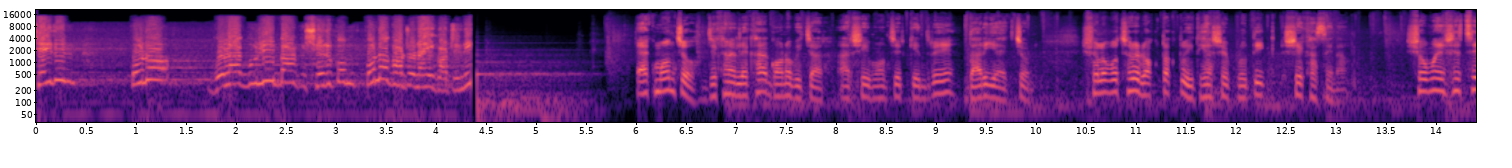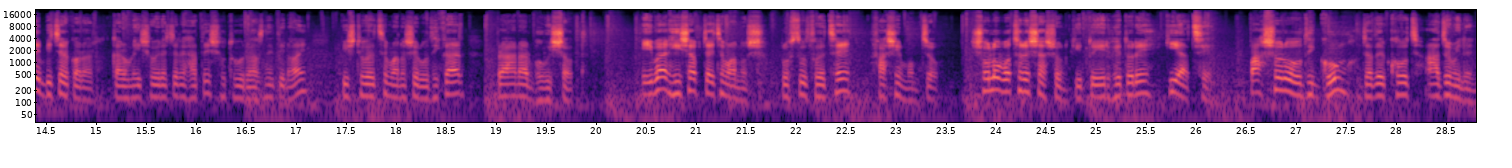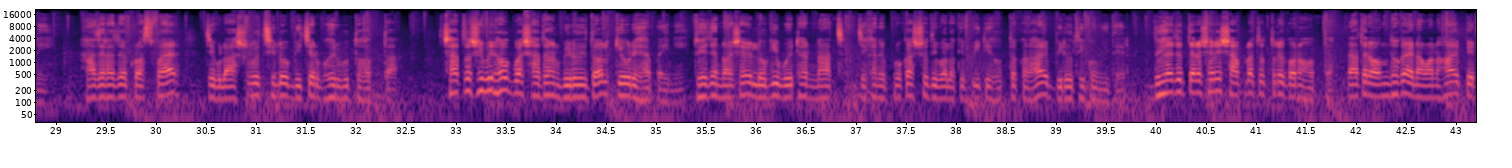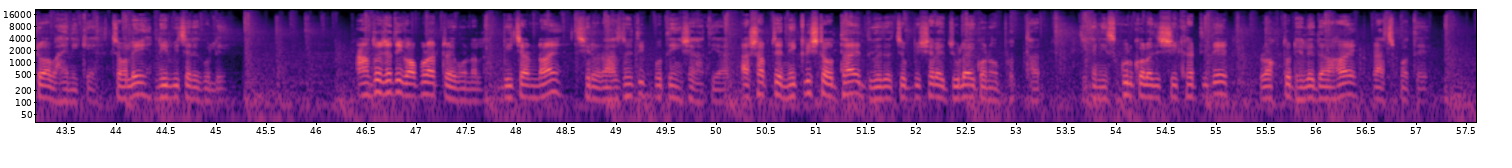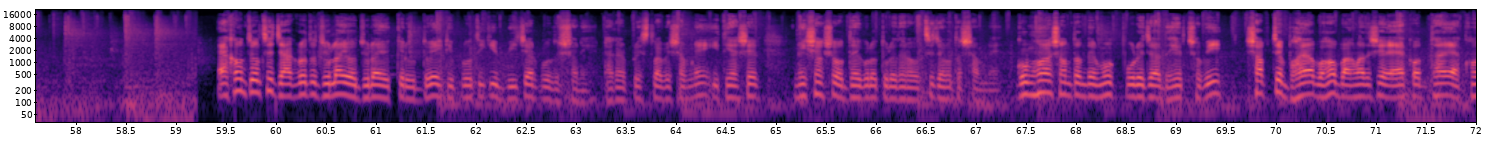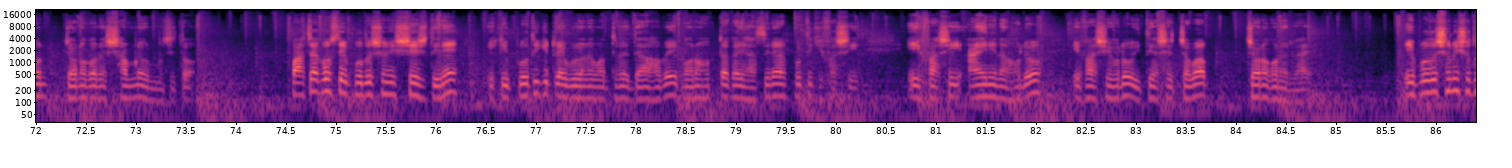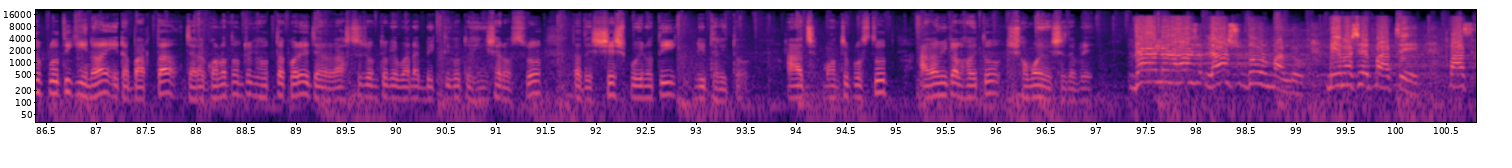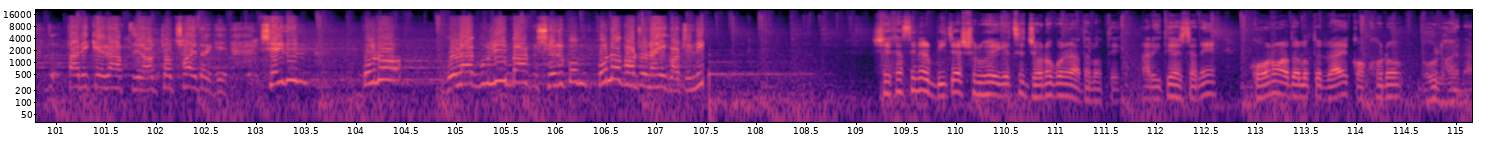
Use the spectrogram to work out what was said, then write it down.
সেই দিন কোনো গোলাগুলি বা সেরকম কোনো ঘটনাই ঘটেনি। এক মঞ্চ যেখানে লেখা গণবিচার আর সেই মঞ্চের কেন্দ্রে দাঁড়িয়ে একজন। ষোলো বছরের রক্তাক্ত ইতিহাসের প্রতীক শেখ হাসিনা। সময় এসেছে বিচার করার, কারণ এই স্বৈরাচারের হাতে শুধু রাজনীতি নয়, পিষ্ট হয়েছে মানুষের অধিকার, প্রাণ আর ভবিষ্যৎ। এবার হিসাব চাইছে মানুষ, প্রস্তুত হয়েছে ফাঁসির মঞ্চ। ষোলো বছরের শাসন, কিন্তু এর ভেতরে কি আছে? পাঁচশোরও অধিক গুম, যাদের খোঁজ আজও মেলেনি। হাজার হাজার ক্রসফায়ার যেগুলো আসলে ছিল বিচার বহির্ভূত হত্যা। ছাত্র শিবির হোক বা সাধারণ বিরোধী দল, কেউ রেহা পায়নি। দুই হাজার নয় সালে লগি বৈঠার নাচ, যেখানে প্রকাশ্য দিবালকে পিটিয়ে হত্যা করা হয় বিরোধী কর্মীদের। দুই হাজার তেরো সালে শাপলা চত্বরে গণহত্যা, রাতের অন্ধকারে নামানো হয় পেটোয়া বাহিনীকে। চলে নির্বিচারে গুলি। আন্তর্জাতিক অপরাধ ট্রাইব্যুনাল, বিচার নয়, ছিল রাজনৈতিক প্রতিহিংসার হাতিয়ার। আর সবচেয়ে নিকৃষ্ট অধ্যায়, দুই হাজার চব্বিশ সালে জুলাই গণ অভ্যুত্থান যেখানে স্কুল কলেজের শিক্ষার্থীদের রক্ত ঢেলে দেওয়া হয় রাজপথে। এখন চলছে জাগ্রত জুলাই ও জুলাই ঐক্যের উদ্যোগে একটি প্রতীকী বিচার প্রদর্শনী। ঢাকার প্রেস ক্লাবের সামনে ইতিহাসের নৃশংস অধ্যায়গুলো তুলে ধরা হচ্ছে জনতার সামনে। গুম হওয়া সন্তানদের মুখ পড়ে যাওয়া দেহের ছবি, সবচেয়ে ভয়াবহ বাংলাদেশের এক অধ্যায় এখন জনগণের সামনে উন্মোচিত। পাঁচ আগস্ট এই প্রদর্শনীর শেষ দিনে একটি প্রতীকী ট্রাইব্যুনালের মাধ্যমে দেওয়া হবে গণহত্যাকারী হাসিনার প্রতীকী ফাঁসি। এই ফাঁসি আইনি না হলেও, এ ফাঁসি হলো ইতিহাসের জবাব জনগণের রায়। এই প্রদর্শনী শুধু প্রতীকই নয় এটা বার্তা। যারা গণতন্ত্রকে হত্যা করে যারা রাষ্ট্রযন্ত্রকে বানায় ব্যক্তিগত হিংসার অস্ত্র তাদের শেষ পরিণতি নির্ধারিত। আজ মঞ্চ প্রস্তুত আগামীকাল হয়তো সময় এসে যাবে। লাশ দৌড় মারলো। মে মাসের পাঁচে পাঁচ তারিখে রাত্রে অর্থাৎ ছয় তারিখে। সেই দিন কোনো গোলাগুলি বা সেরকম কোনো ঘটনাই ঘটেনি। শেখ হাসিনার বিচার শুরু হয়ে গেছে জনগণের আদালতে। আর ইতিহাস জানে গণ আদালতের রায় কখনো ভুল হয় না।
